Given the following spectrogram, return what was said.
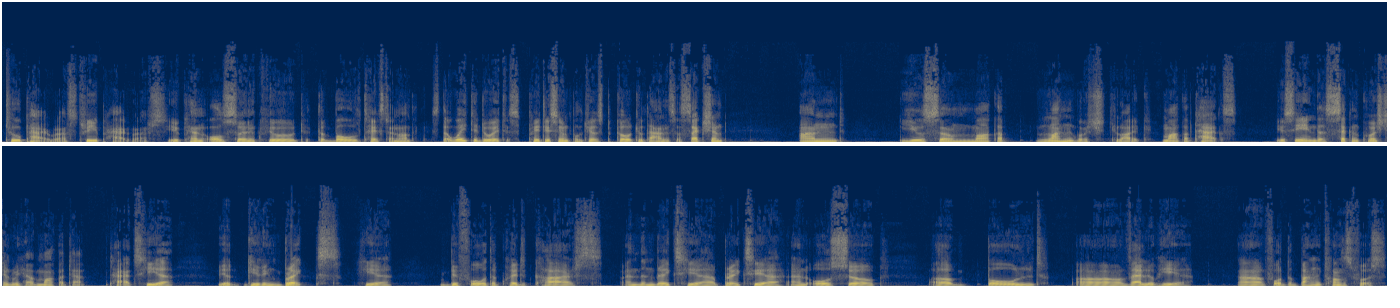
two paragraphs, three paragraphs. You can also include the bold text and other things. The way to do it is pretty simple. Just go to the answer section, and use some markup language like markup tags. You see in the second question we have markup ta- tags here. We are giving breaks here before the credit cards and then breaks here, breaks here, and also a bold uh, value here uh, for the bank transfers.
